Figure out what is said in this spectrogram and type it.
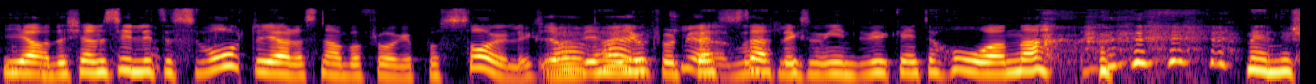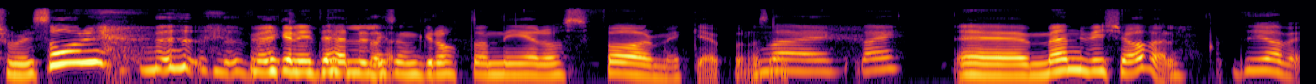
Ja, det kändes ju lite svårt att göra snabba frågor på sorg. Liksom. Ja, Men vi har gjort vårt verkligen. bästa. Att liksom in, vi kan inte håna människor i sorg. Nej, nej, Vi kan verkligen inte heller liksom grotta ner oss för mycket på något sätt. Nej, nej. Eh, men vi kör väl. Det gör vi.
